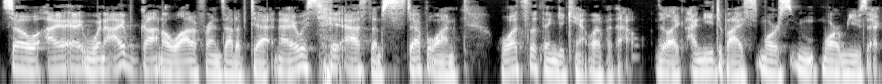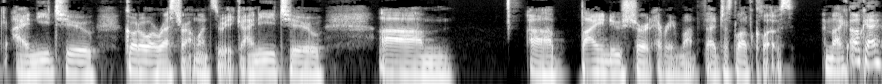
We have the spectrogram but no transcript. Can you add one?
So I, I, when I've gotten a lot of friends out of debt and I always say, ask them step one, what's the thing you can't live without? They're like, I need to buy more, more music. I need to go to a restaurant once a week. I need to, um, uh, buy a new shirt every month. I just love clothes. I'm like, okay,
